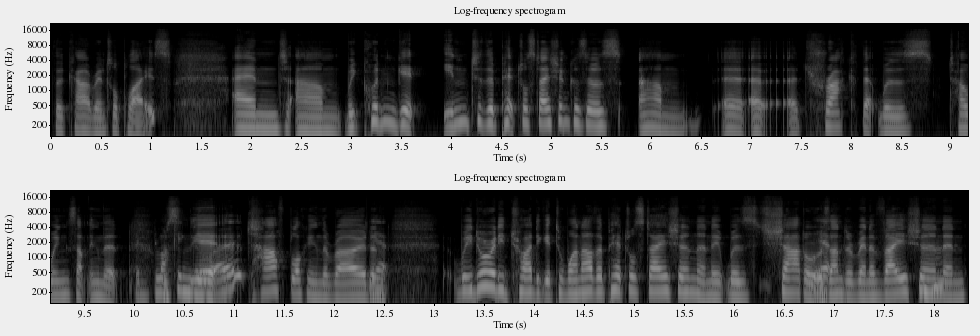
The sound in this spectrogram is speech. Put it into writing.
the car rental place, and um, we couldn't get into the petrol station because there was um, a, a, a truck that was towing something that They're was- blocking the yeah, road? half blocking the road, and we'd already tried to get to one other petrol station and it was shut or it was under renovation and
